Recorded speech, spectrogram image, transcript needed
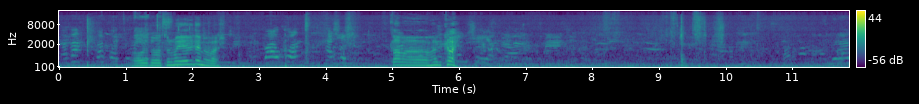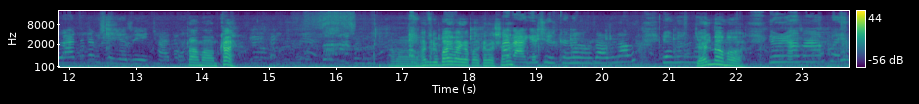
Baba bak oturma Orada oturma yeri de mi var? balkon her şey. Tamam hadi kay. Bir şey yok. Buralarda da bir şey yazıyor içeride. Tamam kay. Tamam hadi bir bay bay yap arkadaşlar. Kanalımıza abone. Yorum yazmayı- Gelme ama. yorum unutmayın.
